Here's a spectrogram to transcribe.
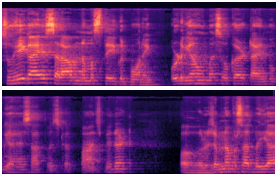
सो हे गाइस सलाम नमस्ते गुड मॉर्निंग उठ गया हूँ मैं सोकर टाइम हो गया है सात बजकर पाँच मिनट और जमुना प्रसाद भैया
